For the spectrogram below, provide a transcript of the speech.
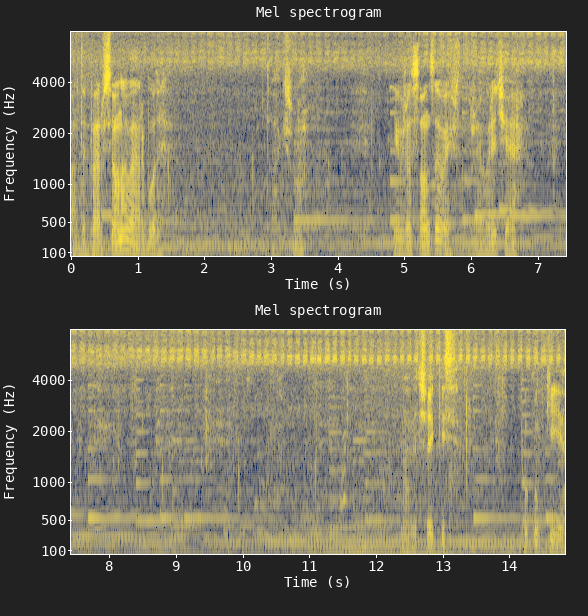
а тепер все наверх буде. Так що. І вже сонце вийшло, вже горяче. Навіть ще якісь покупки є.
